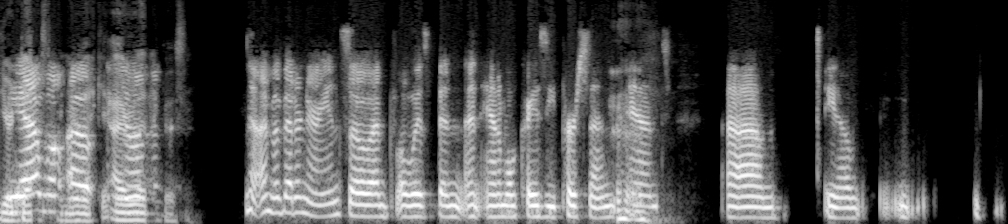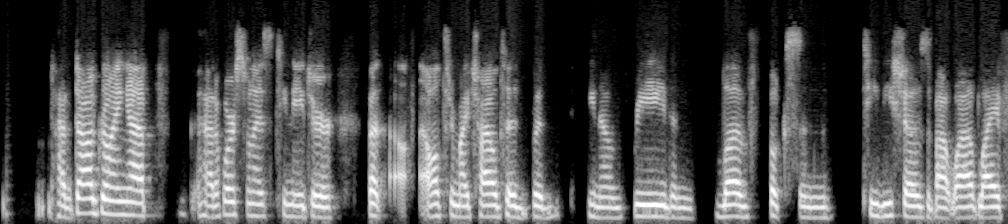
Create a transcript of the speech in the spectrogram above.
your? Yeah. Well, uh, like, I really know, like this. No, I'm a veterinarian, so I've always been an animal crazy person, and um, you know, had a dog growing up, had a horse when I was a teenager, but all through my childhood would, you know, read and love books and TV shows about wildlife.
